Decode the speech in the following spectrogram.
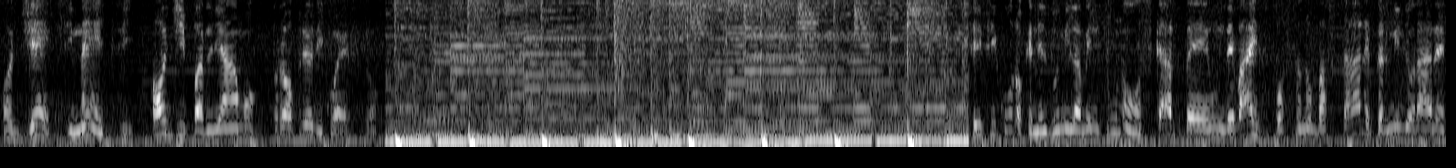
Oggetti, mezzi, oggi parliamo proprio di questo. Sei sicuro che nel 2021 scarpe e un device possano bastare per migliorare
